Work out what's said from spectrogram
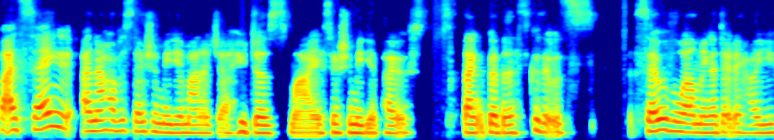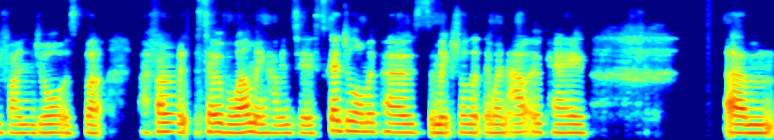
but i'd say i now have a social media manager who does my social media posts thank goodness because it was so overwhelming i don't know how you find yours but I found it so overwhelming having to schedule all my posts and make sure that they went out okay. Um,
